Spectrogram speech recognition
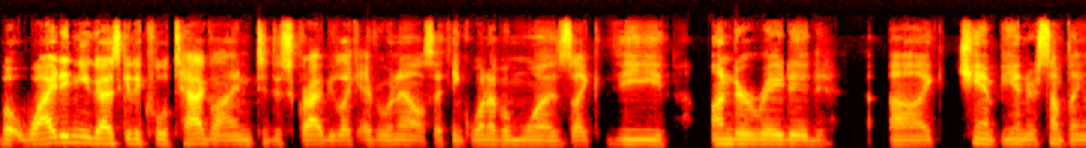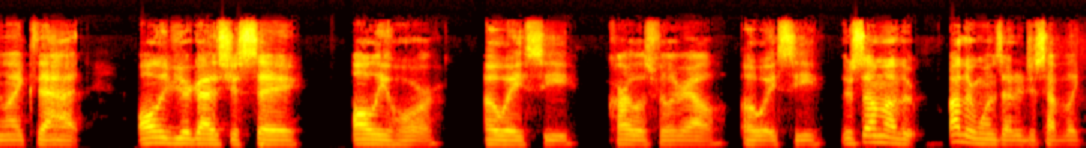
But why didn't you guys get a cool tagline to describe you like everyone else? I think one of them was like the underrated uh, like champion or something like that. All of your guys just say Ollie Hoare, OAC, Carlos Villarreal, OAC. There's some other other ones that are just have like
